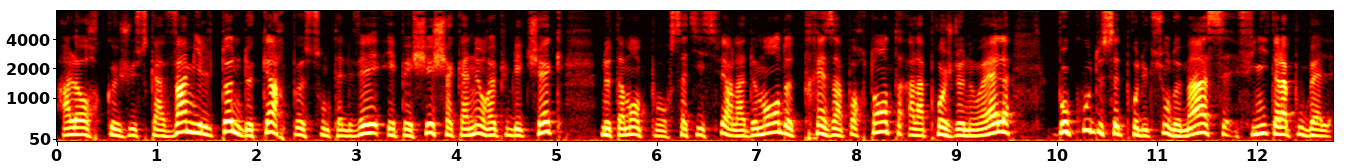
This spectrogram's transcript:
alors que jusqu'à 20 000 tonnes de carpes sont élevées et pêchées chaque année en République tchèque, notamment pour satisfaire la demande très importante à l'approche de Noël, beaucoup de cette production de masse finit à la poubelle.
